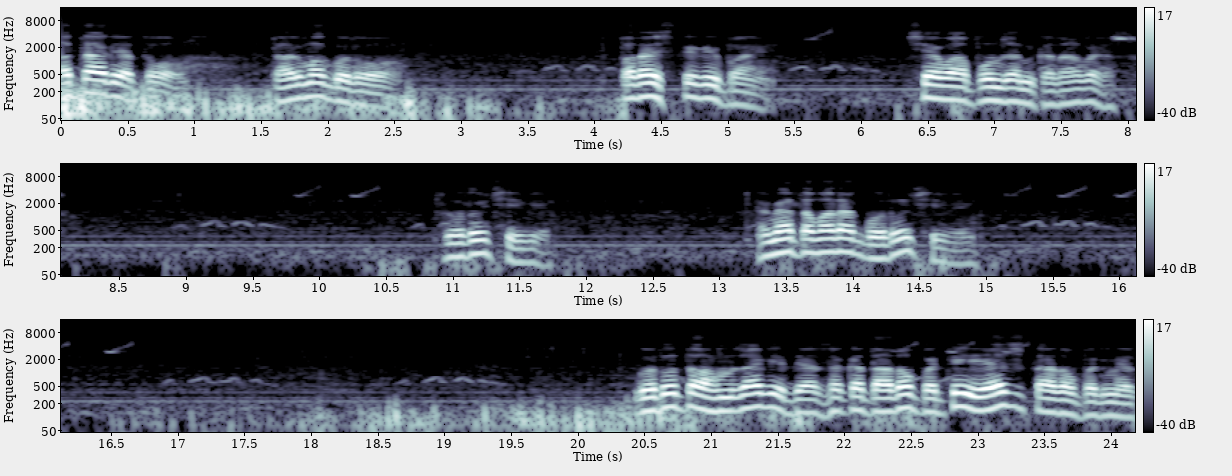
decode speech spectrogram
અત્યારે તો પરિસ્થિતિ પણ સેવા પૂજન કરાવે છે. ગુરુ છીએ. અમે તમારા ગુરુ છીએ. ગુરુ તો સમજાવી દે છે કે તારો પતિ એ જ તારો પરમેશ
